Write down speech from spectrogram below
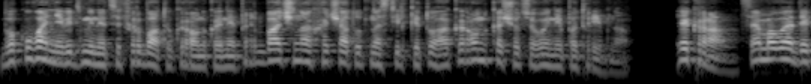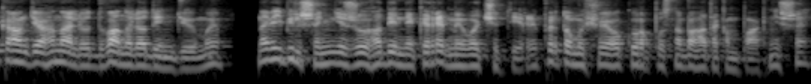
Блокування від зміни циферблату коронкою не передбачено, хоча тут настільки туга коронка, що цього й не потрібно. Екран. Це AMOLED екран діагоналю 2,01 дюйми, навіть більше, ніж у годинники Redmi Watch 4, при тому, що його корпус набагато компактніше.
